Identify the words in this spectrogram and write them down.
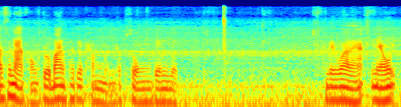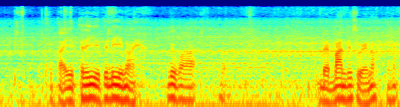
ลักษณะของตัวบ้านเขาจะทำเหมือนกับทรงเป็นแบบเรียกว่าอะไรฮะแนวสไตล์อิตาลีอิตาลีหน่อย เรียกว่า แบบบ้านสวยๆเนาะนะฮะ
